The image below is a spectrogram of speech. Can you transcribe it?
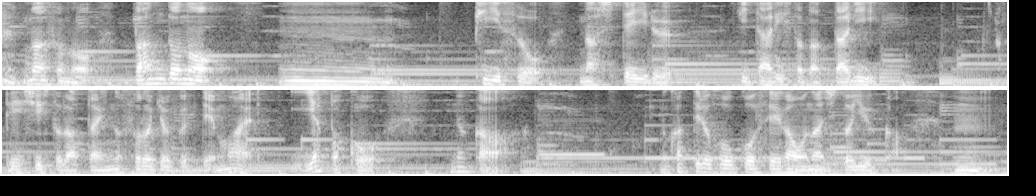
まあそのバンドのうんピースを成しているギタリストだったりベーシストだったりのソロ曲ってまあやっぱこうなんか向かってる方向性が同じというか、うん。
